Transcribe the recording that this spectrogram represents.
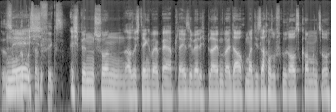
ist es nee, 100% ich, fix? Ich bin schon, also ich denke, bei Bear Playsy werde ich bleiben, weil da auch immer die Sachen so früh rauskommen und so.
